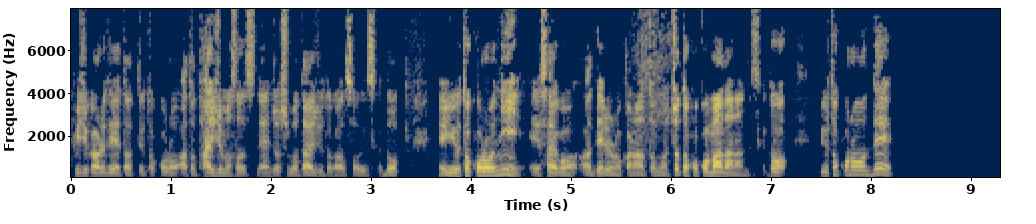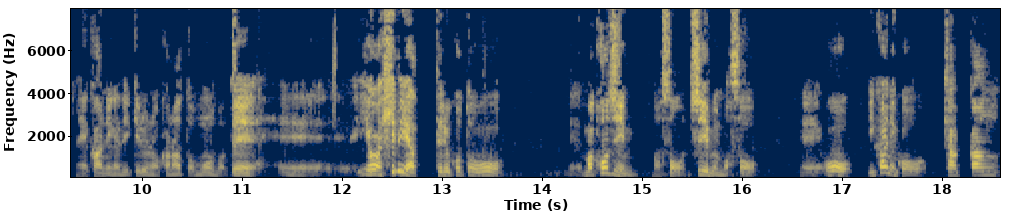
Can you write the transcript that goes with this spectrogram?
フィジカルデータっていうところ、あと体重もそうですね、女子母体重とかそうですけど、えいうところに、最後は出るのかなと思う。ちょっとここまだなんですけど、いうところで、え管理ができるのかなと思うので、えー、要は日々やってることを、まあ、個人もそう、チームもそう、えー、を、いかにこう、客観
